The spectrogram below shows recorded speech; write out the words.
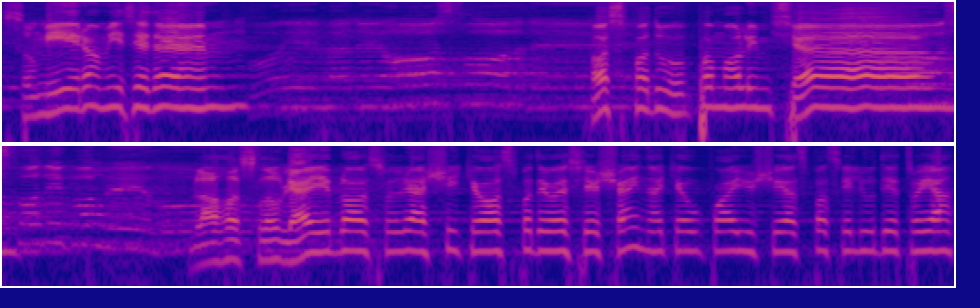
С миром изидем, Во імени Господи. Господу помолимся. Господи, помилуй. Благословляй и благословлящий Тебя, Господи, освящай на Тебя упающие, спаси люди Твоя,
